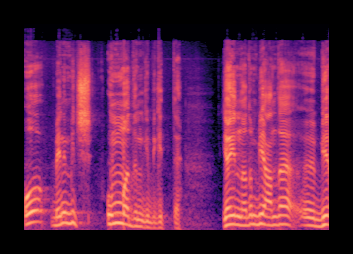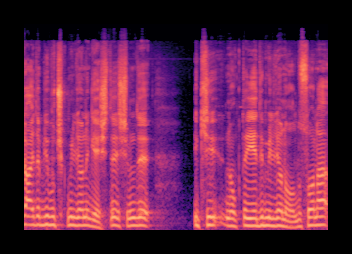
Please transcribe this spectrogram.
O benim hiç ummadığım gibi gitti. Yayınladım bir anda e, bir ayda bir buçuk milyonu geçti. Şimdi 2.7 milyon oldu. Sonra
